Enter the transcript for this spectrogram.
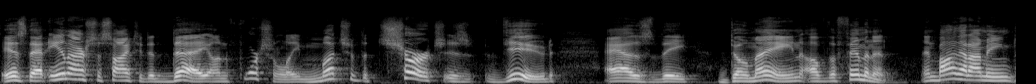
is that in our society today, unfortunately, much of the church is viewed as the domain of the feminine. And by that I mean,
